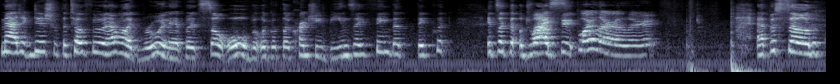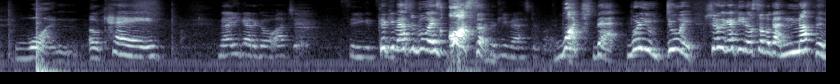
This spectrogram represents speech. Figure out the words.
magic dish with the tofu, and I don't wanna, like, ruin it, but it's so old, but, like, with the crunchy beans, I think that they put. It's like the Wow, dried food. spoiler alert. Episode one, okay? Now you gotta go watch it. So you can Cooking Master Boy is awesome! Cooking Master Boy. Watch that! What are you doing? Shokugeki no Soma got nothing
